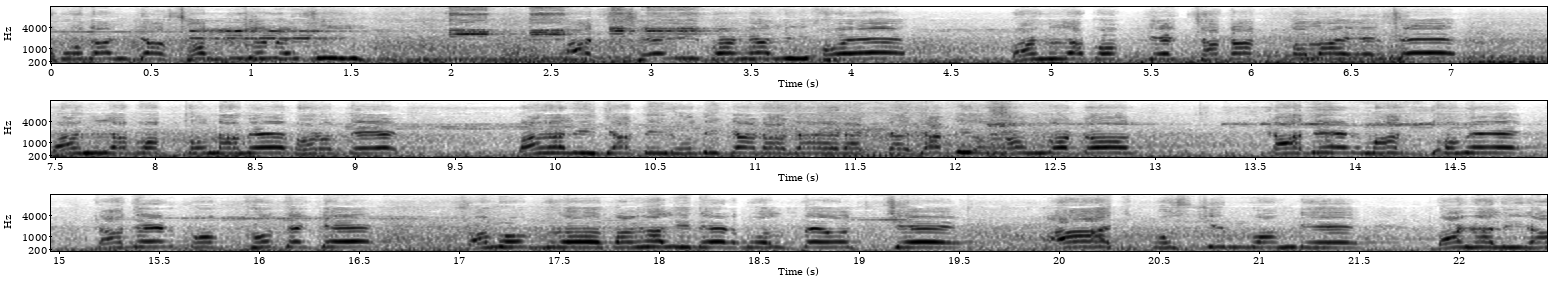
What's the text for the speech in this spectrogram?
অবদানটা সবচেয়ে বেশি। আর সেই বাঙালি হয়ে বাংলা পক্ষের ছাতার তলায় এসে বাংলা পক্ষ নামে ভারতের বাঙালি জাতির অধিকার আদায়ের একটা জাতীয় সংগঠন তাদের মাধ্যমে তাদের পক্ষ থেকে সমগ্র বাঙালিদের বলতে হচ্ছে, আজ পশ্চিমবঙ্গে বাঙালিরা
